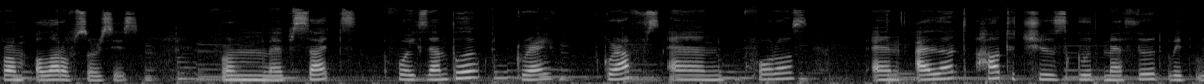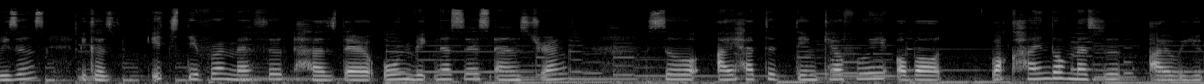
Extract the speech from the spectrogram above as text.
from a lot of sources. From websites, for example, graph, graphs and photos, and I learned how to choose good method with reasons because each different method has their own weaknesses and strengths. So I had to think carefully about what kind of method I would,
